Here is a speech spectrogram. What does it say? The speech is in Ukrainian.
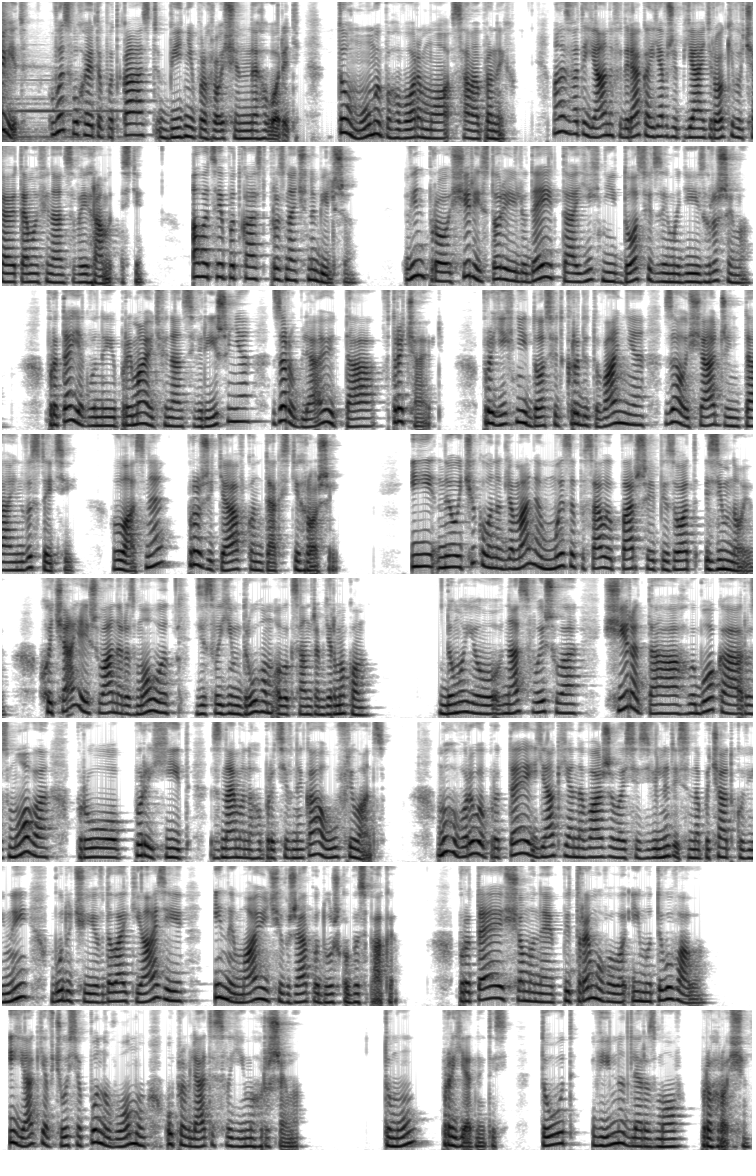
Привіт! Ви слухаєте подкаст Бідні про гроші не говорять. Тому ми поговоримо саме про них. Мене звати Яна Федоряка, і я вже 5 років вивчаю тему фінансової грамотності. Але цей подкаст про значно більше. Він про щирі історії людей та їхній досвід взаємодії з грошима, про те, як вони приймають фінансові рішення, заробляють та втрачають, про їхній досвід кредитування, заощаджень та інвестицій, власне, про життя в контексті грошей. І неочікувано для мене ми записали перший епізод зі мною. Хоча я йшла на розмову зі своїм другом Олександром Єрмаком. Думаю, в нас вийшла щира та глибока розмова про перехід з найманого працівника у фріланс. Ми говорили про те, як я наважилася звільнитися на початку війни, будучи в далекій Азії і не маючи вже подушку безпеки, про те, що мене підтримувало і мотивувало, і як я вчуся по-новому управляти своїми грошима. Тому приєднуйтесь тут вільно для розмов про гроші.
